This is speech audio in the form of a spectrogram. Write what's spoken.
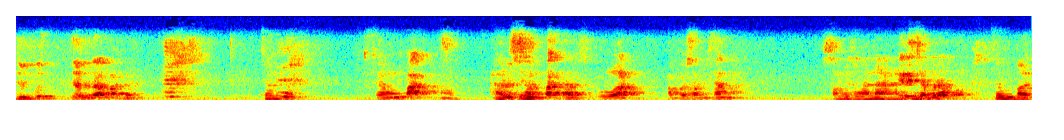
jemput jam berapa dah? Jam empat. Jam empat. Harus jam empat harus keluar. Apa sampai sana? Sampai sana. Ini jam berapa? Jam empat.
